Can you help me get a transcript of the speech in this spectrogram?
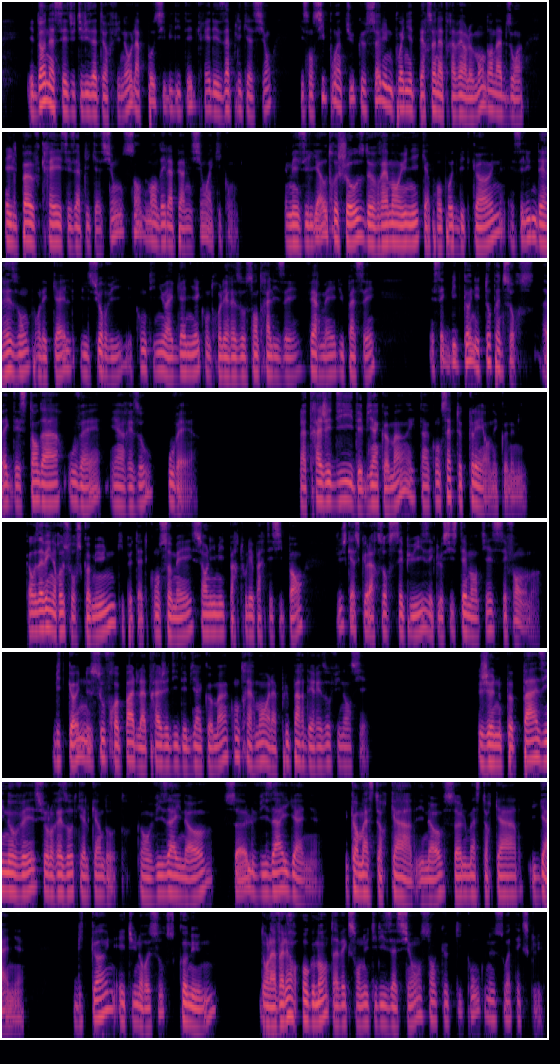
et donne à ces utilisateurs finaux la possibilité de créer des applications qui sont si pointues que seule une poignée de personnes à travers le monde en a besoin, et ils peuvent créer ces applications sans demander la permission à quiconque. Mais il y a autre chose de vraiment unique à propos de Bitcoin, et c'est l'une des raisons pour lesquelles il survit et continue à gagner contre les réseaux centralisés, fermés du passé, et c'est que Bitcoin est open source, avec des standards ouverts et un réseau ouvert. La tragédie des biens communs est un concept clé en économie. Quand vous avez une ressource commune qui peut être consommée sans limite par tous les participants, jusqu'à ce que la ressource s'épuise et que le système entier s'effondre. Bitcoin ne souffre pas de la tragédie des biens communs, contrairement à la plupart des réseaux financiers. Je ne peux pas innover sur le réseau de quelqu'un d'autre. Quand Visa innove, seul Visa y gagne. Quand Mastercard innove, seul Mastercard y gagne. Bitcoin est une ressource commune dont la valeur augmente avec son utilisation sans que quiconque ne soit exclu.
